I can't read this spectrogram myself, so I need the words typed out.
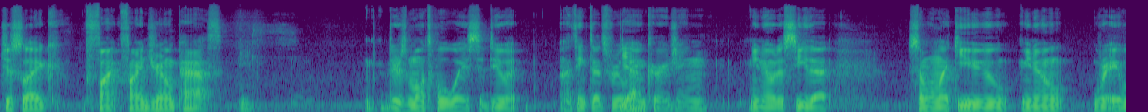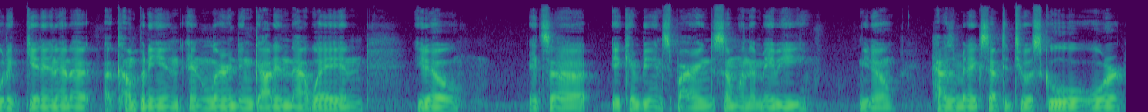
just like find find your own path. There's multiple ways to do it. I think that's really yeah. encouraging. You know, to see that someone like you, you know, were able to get in at a, a company and, and learned and got in that way and you know it's a it can be inspiring to someone that maybe you know hasn't been accepted to a school or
